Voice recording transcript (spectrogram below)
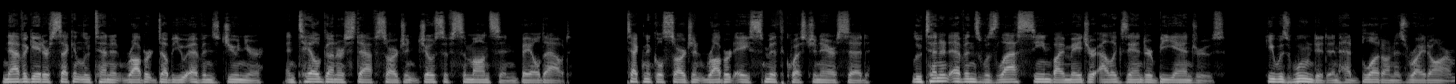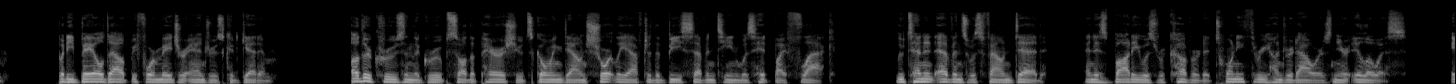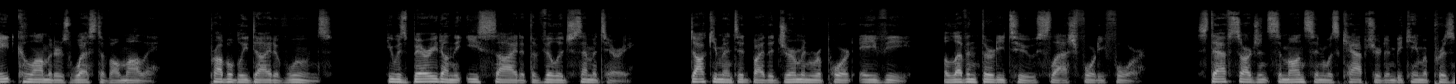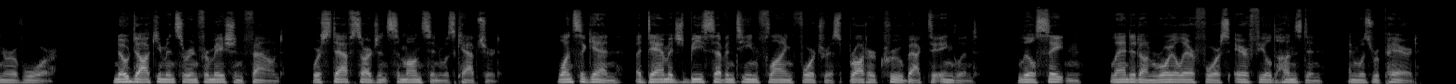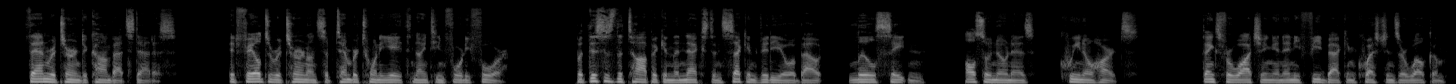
Navigator Second Lieutenant Robert W. Evans, Jr., and Tail Gunner Staff Sergeant Joseph Simonson bailed out. Technical Sergeant Robert A. Smith questionnaire said, Lieutenant Evans was last seen by Major Alexander B. Andrews. He was wounded and had blood on his right arm. But he bailed out before Major Andrews could get him. Other crews in the group saw the parachutes going down shortly after the B-17 was hit by flak. Lieutenant Evans was found dead, and his body was recovered at 2300 hours near Illois, 8 kilometers west of Aumale. Probably died of wounds. He was buried on the east side at the village cemetery. Documented by the German report AV 1132-44. Staff Sergeant Simonson was captured and became a prisoner of war. No documents or information found where Staff Sergeant Simonson was captured. Once again, a damaged B-17 Flying Fortress brought her crew back to England. Lil Satan landed on Royal Air Force Airfield Hunsdon and was repaired. Than returned to combat status. It failed to return on September 28, 1944. But this is the topic in the next and second video about Lil Satan, also known as Queen o' Hearts. Thanks for watching and any feedback and questions are welcome.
